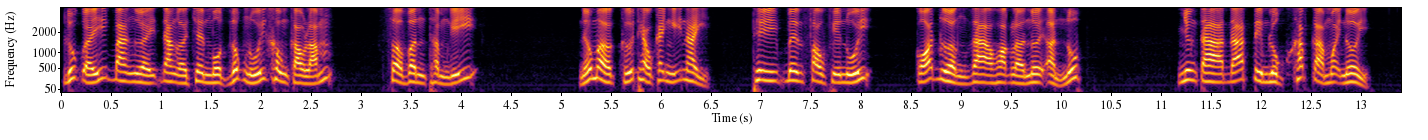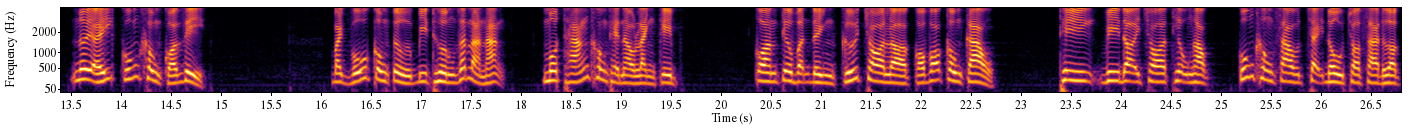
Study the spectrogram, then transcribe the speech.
Lúc ấy ba người đang ở trên một dốc núi không cao lắm. Sở vân thầm nghĩ. Nếu mà cứ theo cách nghĩ này, thì bên sau phía núi có đường ra hoặc là nơi ẩn núp. Nhưng ta đã tìm lục khắp cả mọi nơi, nơi ấy cũng không có gì. Bạch Vũ công tử bị thương rất là nặng, một tháng không thể nào lành kịp. Còn Tiêu Vận Đình cứ cho là có võ công cao, thì vì đợi cho Thiệu Ngọc cũng không sao chạy đâu cho xa được.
